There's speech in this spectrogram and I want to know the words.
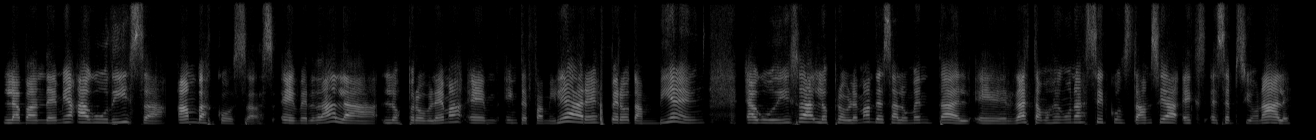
La pandemia agudiza ambas cosas, eh, ¿verdad? los problemas em, interfamiliares, pero también agudiza los problemas de salud mental, eh, ¿verdad? Estamos en unas circunstancias excepcionales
